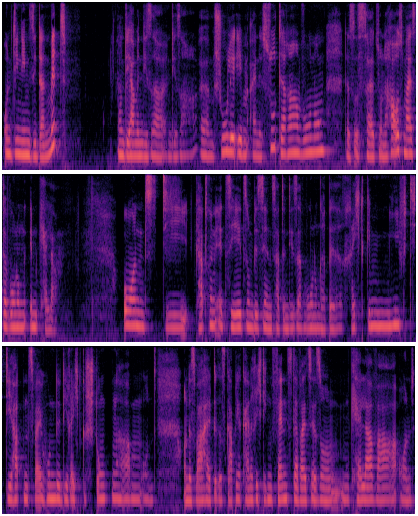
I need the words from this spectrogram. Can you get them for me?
Und die nehmen sie dann mit. Und die haben in dieser, in dieser ähm, Schule eben eine Souterrain-Wohnung. Das ist halt so eine Hausmeisterwohnung im Keller. Und die Katrin erzählt so ein bisschen, es hat in dieser Wohnung recht gemieft. Die hatten zwei Hunde, die recht gestunken haben. Und, und es war halt, es gab ja keine richtigen Fenster, weil es ja so im Keller war. Und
